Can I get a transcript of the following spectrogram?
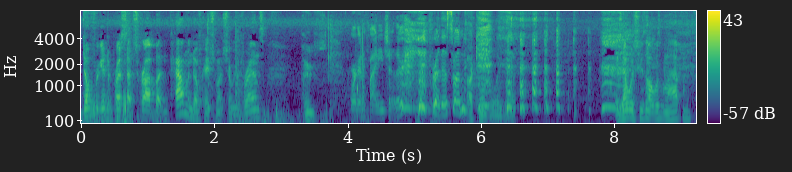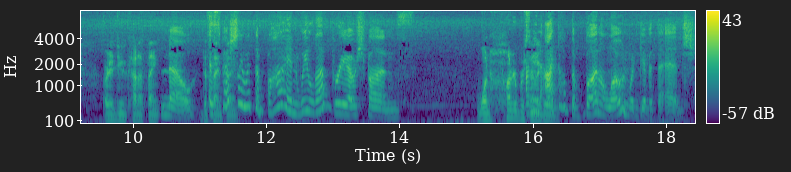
Don't forget to press that subscribe button, pound the notification button, share with your friends. Peace. We're gonna fight each other for this one. I can't believe that. Is that what you thought was going to happen? Or did you kind of think No, The same thing. especially with the bun. We love brioche buns. 100% I mean, agree? I thought the bun alone would give it the edge.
